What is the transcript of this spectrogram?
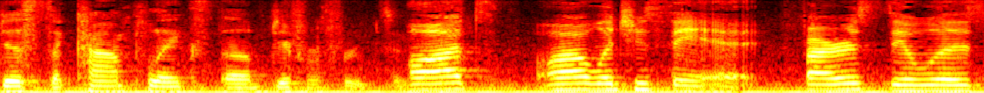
just a complex of different fruits? and- all all what you said. First, it was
